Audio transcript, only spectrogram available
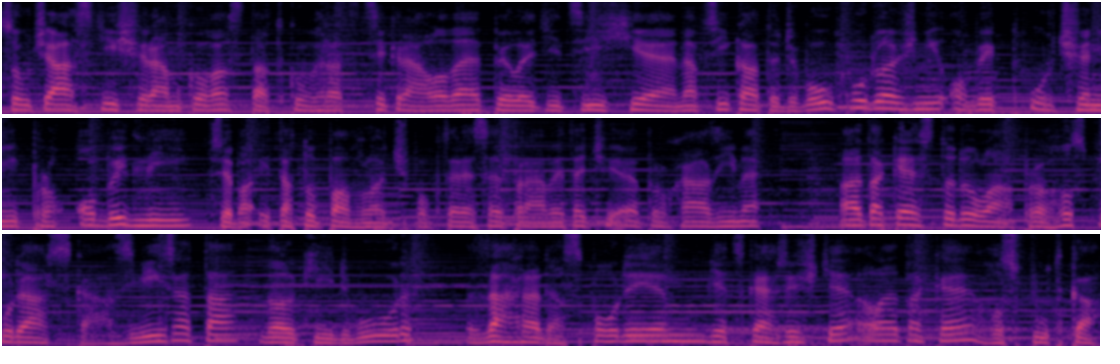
Součástí Šrámkova statku v Hradci Králové Pileticích je například dvoupodlažní objekt určený pro obydlí, třeba i tato pavlač, po které se právě teď eh, procházíme, ale také stodola pro hospodářská zvířata, velký dvůr, zahrada s pódiem, dětské hřiště, ale také hospůdka.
